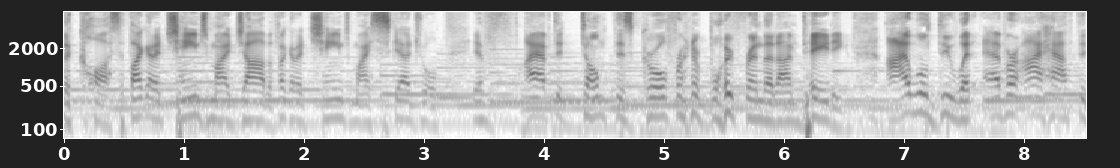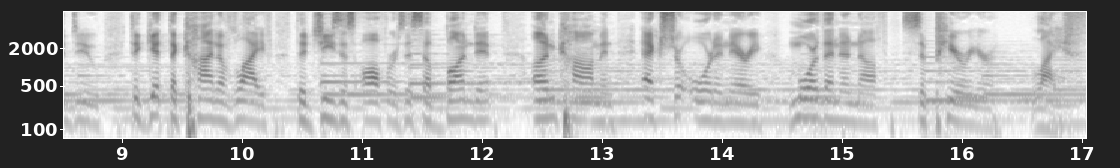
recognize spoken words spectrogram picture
the cost, if I got to change my job, if I got to change my schedule, if I have to dump this girlfriend or boyfriend that I'm dating, I will do whatever I have to do to get the kind of life that Jesus offers this abundant, uncommon, extraordinary, more than enough, superior life.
